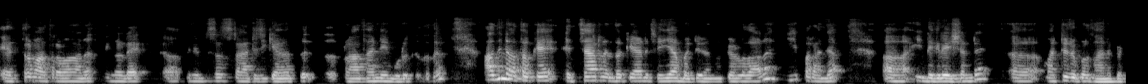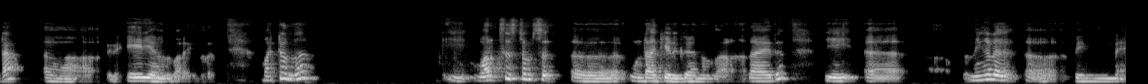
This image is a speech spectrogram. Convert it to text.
എത്രമാത്രമാണ് നിങ്ങളുടെ ബിസിനസ് സ്ട്രാറ്റജിക്കകത്ത് പ്രാധാന്യം കൊടുക്കുന്നത്. അതിനകത്തൊക്കെ എച്ച് ആറിന് എന്തൊക്കെയാണ് ചെയ്യാൻ പറ്റുക എന്നൊക്കെ ഉള്ളതാണ് ഈ പറഞ്ഞ ഇന്റഗ്രേഷന്റെ മറ്റൊരു പ്രധാനപ്പെട്ട ഏരിയ എന്ന് പറയുന്നത്. മറ്റൊന്ന് ഈ വർക്ക് സിസ്റ്റംസ് ഉണ്ടാക്കിയെടുക്കുക എന്നുള്ളതാണ്. അതായത് ഈ നിങ്ങൾ പിന്നെ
